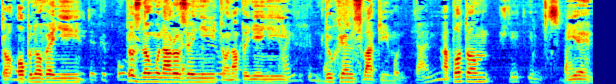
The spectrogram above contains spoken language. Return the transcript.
to obnovení, to znovu narození, to naplnění Duchem Svatým. A potom je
